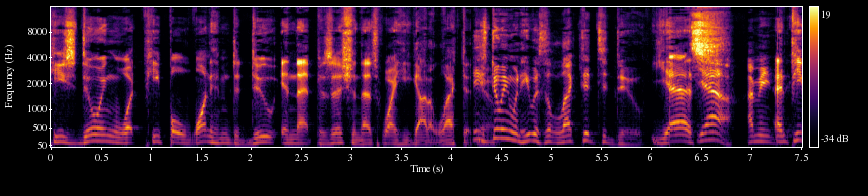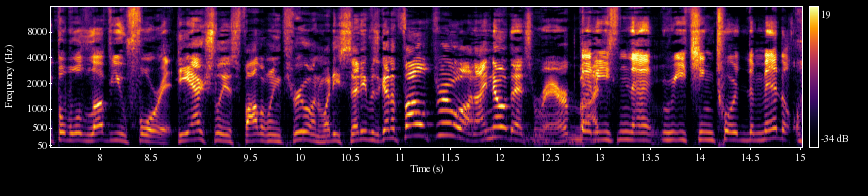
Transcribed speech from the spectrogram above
He's doing what people want him to do in that position. That's why he got elected. He's doing what he was elected to do. Yes. Yeah. I mean, and people will love you for it. He actually is following through on what he said he was going to follow through on. I know that's rare, but, But he's not reaching toward the middle.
